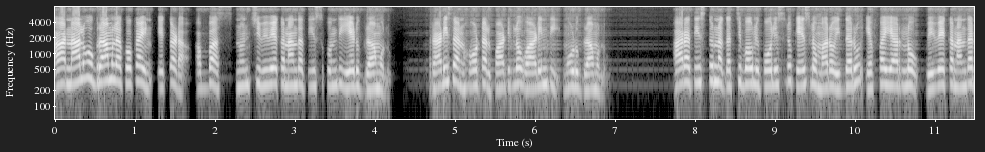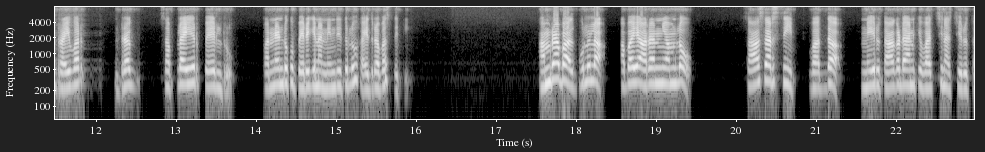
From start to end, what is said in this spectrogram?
ఆ నాలుగు గ్రాముల కొకైన్ ఎక్కడ? అబ్బాస్ నుంచి వివేకానంద తీసుకుంది ఏడు గ్రాములు. రాడిసన్ హోటల్ పార్టీలో వాడింది మూడు గ్రాములు. ఆరా తీస్తున్న గచ్చిబౌలి పోలీసులు కేసులో మరో ఇద్దరు ఎఫ్ఐఆర్లో వివేకానంద డ్రైవర్ డ్రగ్ సప్లయర్ పేర్లు పన్నెండుకు పెరిగిన నిందితులు హైదరాబాద్ సిటీ. అమ్రాబాద్ పులుల అభయ అరణ్యంలో సాసర్ సీట్ వద్ద నీరు తాగడానికి వచ్చిన చిరుత.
